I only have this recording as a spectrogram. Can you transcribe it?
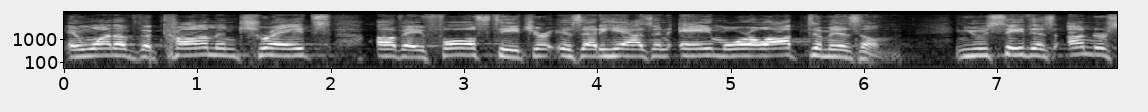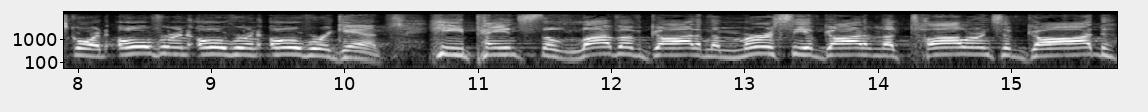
And one of the common traits of a false teacher is that he has an amoral optimism. And you see this underscored over and over and over again. He paints the love of God and the mercy of God and the tolerance of God,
